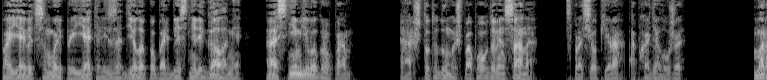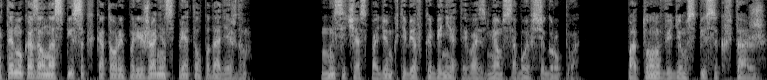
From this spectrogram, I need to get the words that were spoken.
Появится мой приятель из отдела по борьбе с нелегалами, а с ним его группа. А что ты думаешь по поводу Винсана? спросил Пьера, обходя лужи. Мартен указал на список, который парижанин спрятал под одежду. «Мы сейчас пойдем к тебе в кабинет и возьмем с собой всю группу. Потом введем список в таж.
